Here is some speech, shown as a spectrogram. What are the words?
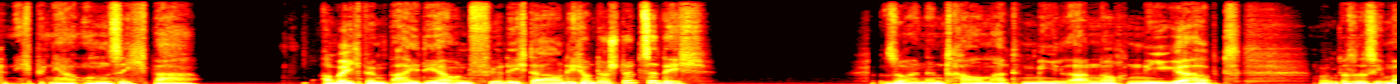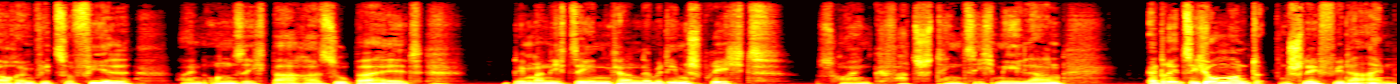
denn ich bin ja unsichtbar. Aber ich bin bei dir und für dich da und ich unterstütze dich. So einen Traum hat Milan noch nie gehabt, und das ist ihm auch irgendwie zu viel. Ein unsichtbarer Superheld, den man nicht sehen kann, der mit ihm spricht. So ein Quatsch, denkt sich Milan. Er dreht sich um und schläft wieder ein.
